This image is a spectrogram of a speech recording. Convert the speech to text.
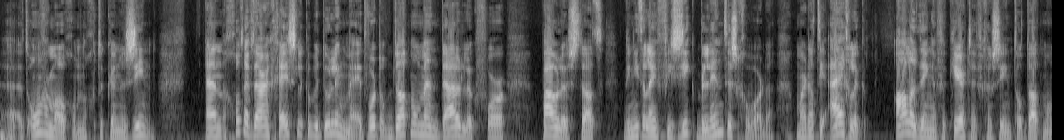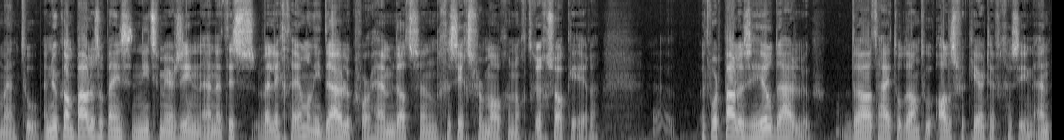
uh, het onvermogen om nog te kunnen zien. En God heeft daar een geestelijke bedoeling mee. Het wordt op dat moment duidelijk voor Paulus dat hij niet alleen fysiek blind is geworden, maar dat hij eigenlijk alle dingen verkeerd heeft gezien tot dat moment toe. En nu kan Paulus opeens niets meer zien. En het is wellicht helemaal niet duidelijk voor hem dat zijn gezichtsvermogen nog terug zal keren. Het wordt Paulus heel duidelijk dat hij tot dan toe alles verkeerd heeft gezien. En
